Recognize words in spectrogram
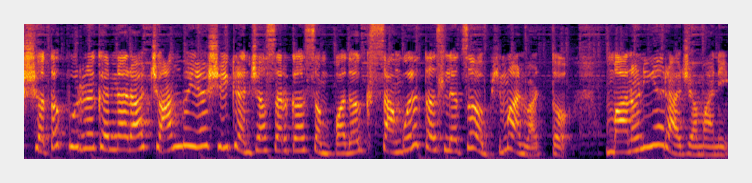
शतक पूर्ण करणारा चांदभैया शेख यांच्यासारखा संपादक सांगोलत असल्याचं अभिमान वाटतं. माननीय राजा माने.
